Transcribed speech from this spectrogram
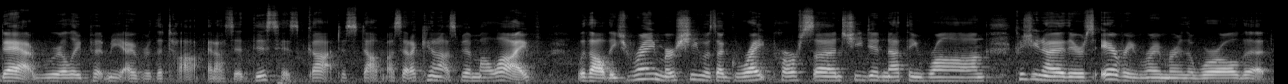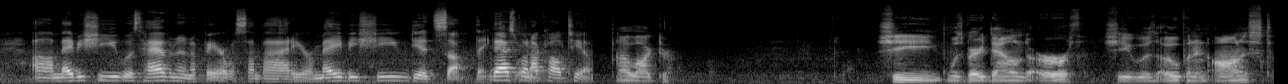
that really put me over the top. And I said, "This has got to stop." I said, "I cannot spend my life with all these rumors. She was a great person. She did nothing wrong. Because, you know, there's every rumor in the world that uh, maybe she was having an affair with somebody or maybe she did something. That's when I called Tim. I liked her. She was very down to earth. She was open and honest.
